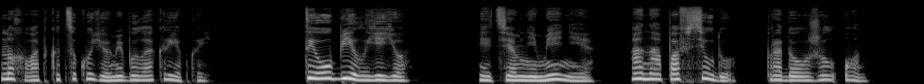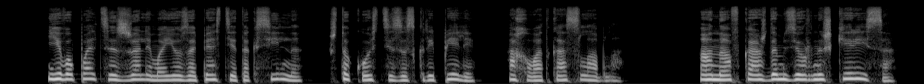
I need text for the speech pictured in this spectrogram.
но хватка Цукуйоми была крепкой. «Ты убил ее!» «И тем не менее, она повсюду», — продолжил он. Его пальцы сжали мое запястье так сильно, что кости заскрипели, а хватка ослабла. Она в каждом зернышке риса,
